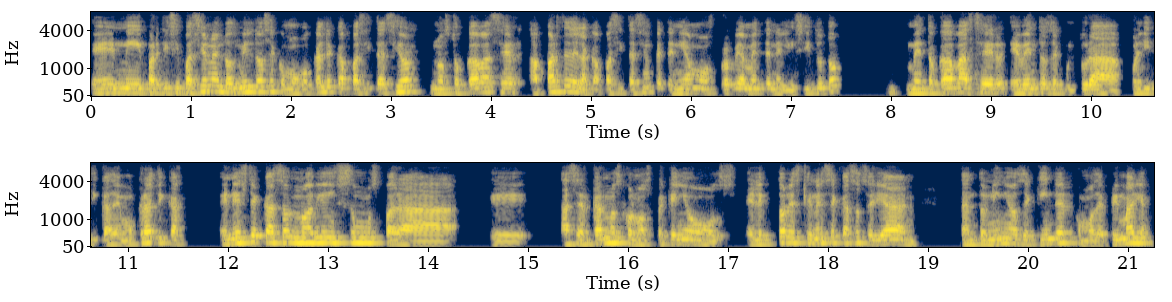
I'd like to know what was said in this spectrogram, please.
En mi participación en 2012 como vocal de capacitación, nos tocaba hacer, aparte de la capacitación que teníamos propiamente en el instituto, me tocaba hacer eventos de cultura política democrática. En este caso no había insumos para eh, acercarnos con los pequeños electores, que en ese caso serían tanto niños de kinder como de primaria.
